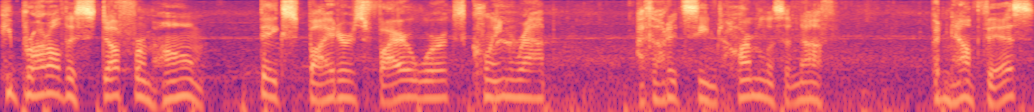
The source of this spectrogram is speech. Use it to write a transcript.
He brought all this stuff from home fake spiders, fireworks, cling wrap. I thought it seemed harmless enough. But now this?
